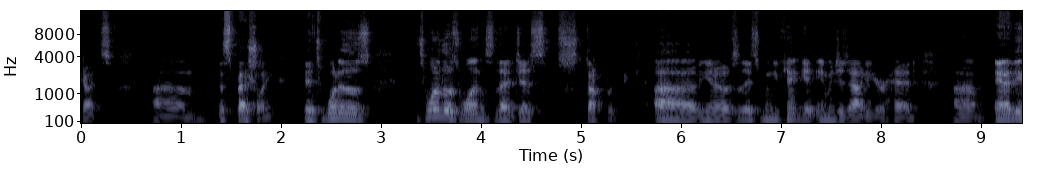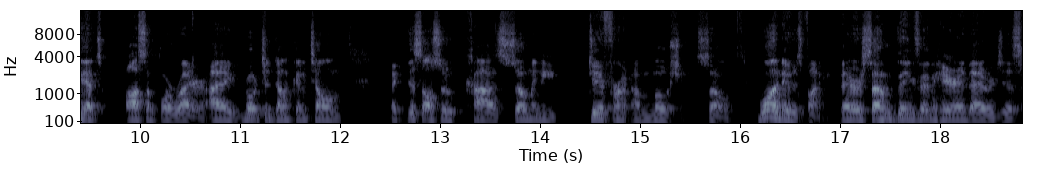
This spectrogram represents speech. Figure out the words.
Guts? Um, especially. It's one of those. It's one of those ones that just stuck with me. Uh, you know, it's, it's, when you can't get images out of your head, um, and I think that's awesome for a writer. I wrote to Duncan and tell him like this also caused so many different emotions. So one, it was funny. There are some things in here that were just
